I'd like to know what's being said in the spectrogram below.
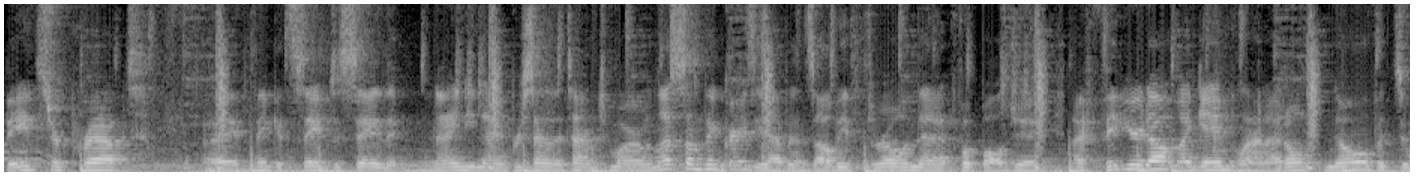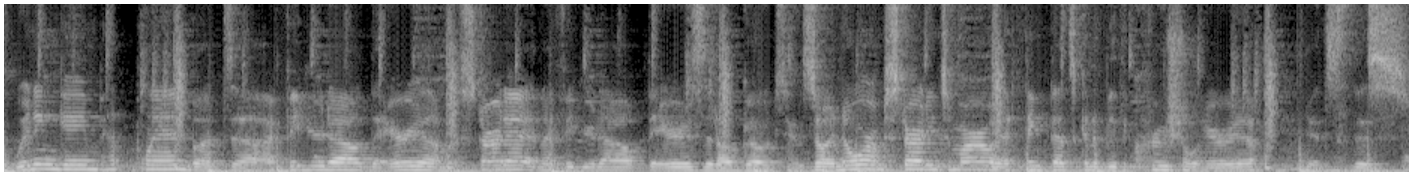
Baits are prepped. I think it's safe to say that 99% of the time tomorrow, unless something crazy happens, I'll be throwing that football jig. I figured out my game plan. I don't know if it's a winning game plan, but uh, I figured out the area I'm gonna start at and I figured out the areas that I'll go to. So I know where I'm starting tomorrow and I think that's gonna be the crucial area. It's this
